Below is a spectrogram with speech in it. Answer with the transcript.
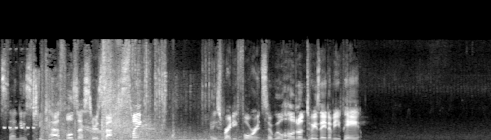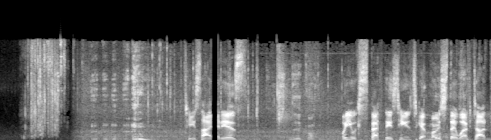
Sten needs to be careful. Zesta is about to swing, but he's ready for it, so we'll hold on to his AWP. T side is where you expect these teams to get most of their work done.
